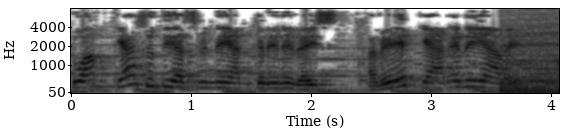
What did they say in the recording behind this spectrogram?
તું આમ ક્યાં સુધી અશ્વિનને યાદ કરીને રહીશ? હવે એ ક્યારે નહીં આવે?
